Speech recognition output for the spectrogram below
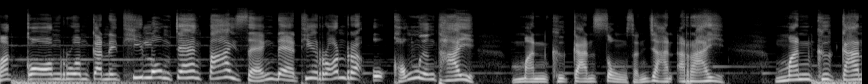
มากองรวมกันในที่โล่งแจ้งใต้แสงแดดที่ร้อนระอุของเมืองไทย มันคือการส่งสัญญาณอะไร มันคือการ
